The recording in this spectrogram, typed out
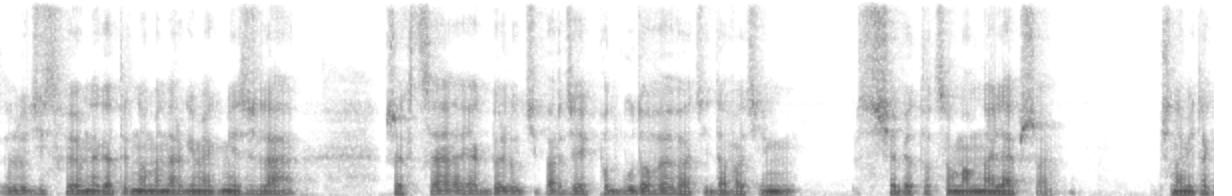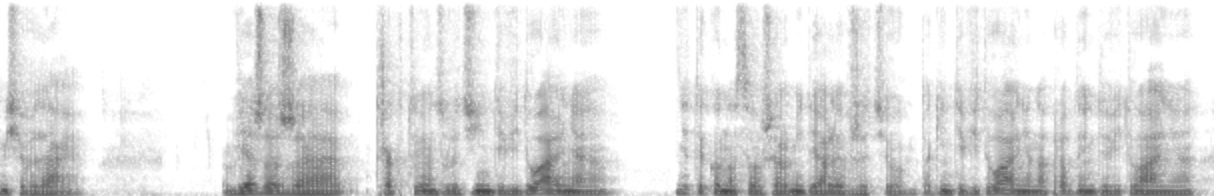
ludzi swoją negatywną energią, jak jest źle, że chcę jakby ludzi bardziej podbudowywać i dawać im z siebie to, co mam najlepsze. Przynajmniej tak mi się wydaje. Wierzę, że traktując ludzi indywidualnie, nie tylko na social media, ale w życiu, tak indywidualnie, naprawdę indywidualnie,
